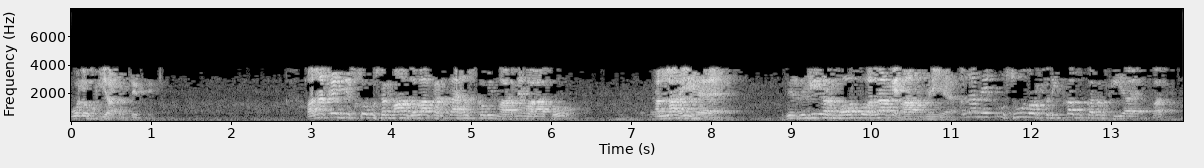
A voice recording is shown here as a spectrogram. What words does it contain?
وہ لوگ کیا کرتے تھے۔ حالانکہ جس کو مسلمان ذبح کرتا ہے، اس کو بھی مارنے والا تو اللہ ہی ہے۔ زندگی اور موت تو اللہ کے ہاتھ میں ہی ہے۔ اللہ نے ایک اصول اور طریقہ مقرر کیا ہے، بس۔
